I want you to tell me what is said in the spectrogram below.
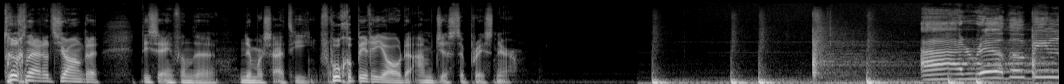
terug naar het genre. Dit is een van de nummers uit die vroege periode, I'm Just a Prisoner. I'd rather be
